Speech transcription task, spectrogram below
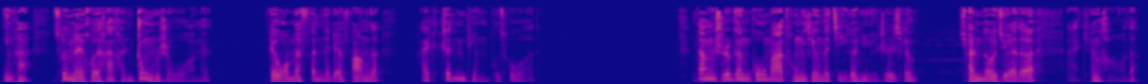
您看，村委会还很重视我们，给我们分的这房子还真挺不错的。当时跟姑妈同行的几个女知青，全都觉得哎挺好的，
